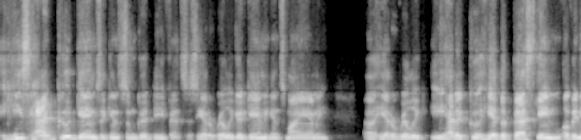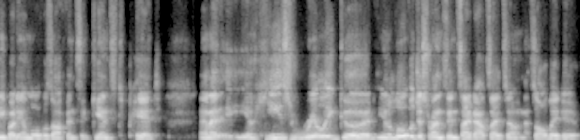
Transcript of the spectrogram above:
he's had good games against some good defenses. He had a really good game against Miami. Uh, he had a really he had a good he had the best game of anybody on Louisville's offense against Pitt. And I, you know, he's really good. You know, Louisville just runs inside outside zone. That's all they do.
